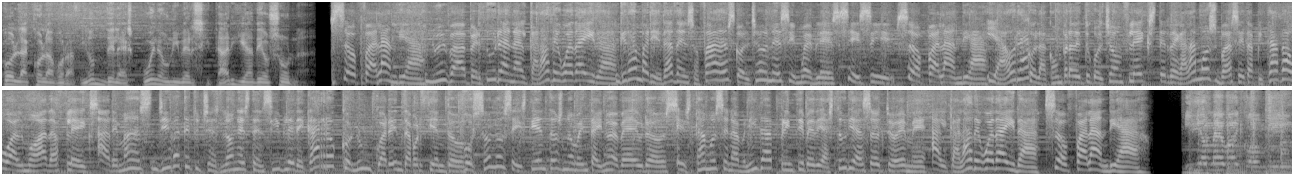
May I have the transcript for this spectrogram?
con la colaboración de la escuela universitaria de Osuna. Sofalandia, nueva apertura en Alcalá de Guadaira. Gran variedad en sofás, colchones y muebles. Sí, sí, Sofalandia. Y ahora, con la compra de tu colchón Flex, te regalamos base tapizada o almohada Flex. Además, llévate tu cheslón extensible de carro con un 40%, por solo 699 euros. Estamos en Avenida Príncipe de Asturias 8M, Alcalá de Guadaira. Sofalandia. Y yo me voy conmigo.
